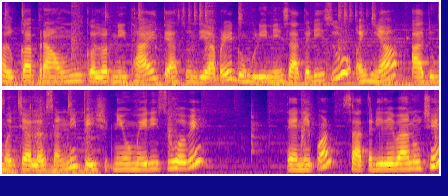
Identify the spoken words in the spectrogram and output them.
હલકા બ્રાઉન કલરની થાય ત્યાં સુધી આપણે ડુંગળીને સાતડીશું. અહીંયા આદુ મરચાં લસણની પેસ્ટને ઉમેરીશું હવે. તેને પણ સાતડી લેવાનું છે.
